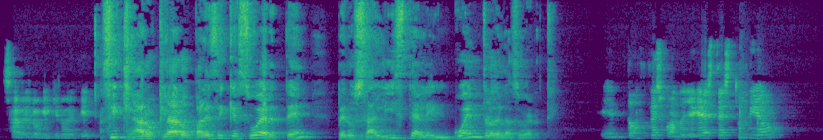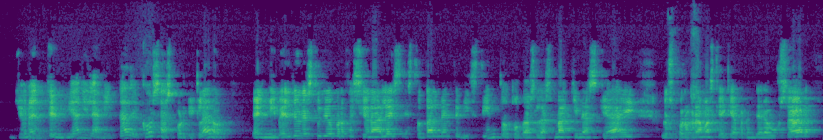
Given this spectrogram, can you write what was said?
¿Sabes lo que quiero decir? Sí, claro, claro. Parece que suerte, pero saliste al encuentro de la suerte. Entonces, cuando llegué a este estudio, yo no entendía ni la mitad de cosas, porque claro, el nivel de un estudio profesional es, es, totalmente distinto. Todas las máquinas que hay, los programas que hay que aprender a usar,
